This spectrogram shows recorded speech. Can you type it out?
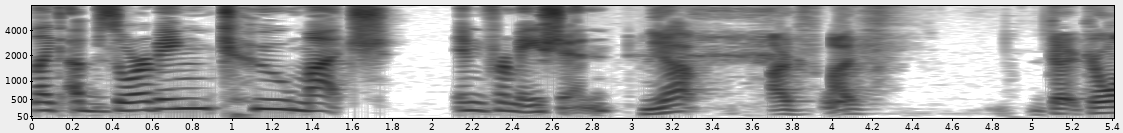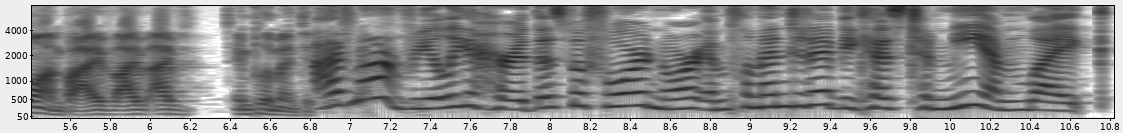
like absorbing too much information. Yeah, I've I've go- on, but I've I've, I've implemented. I've not really heard this before nor implemented it because to me, I'm like,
